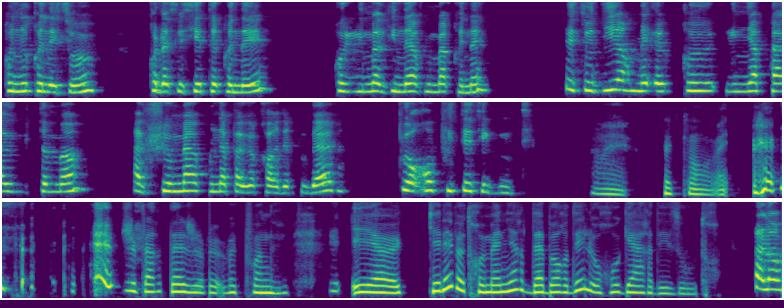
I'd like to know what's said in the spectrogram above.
que nous connaissons, que la société connaît, que l'imaginaire humain connaît, et se dire mais qu'il n'y a pas justement un chemin qu'on n'a pas encore découvert, pour repousser ses limites. Oui, complètement, ouais. Je partage votre point de vue. Et euh, quelle est votre manière d'aborder le regard des autres? Alors,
